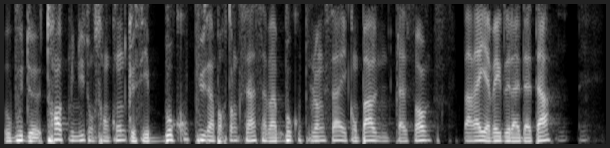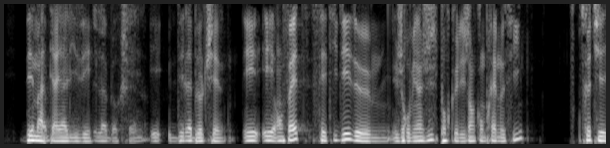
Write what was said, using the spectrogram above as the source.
au bout de 30 minutes, on se rend compte que c'est beaucoup plus important que ça, ça va beaucoup plus loin que ça et qu'on parle d'une plateforme pareil avec de la data dématérialisée Et la blockchain. et de la blockchain. Et, et en fait, cette idée de, je reviens juste pour que les gens comprennent aussi, ce que tu,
